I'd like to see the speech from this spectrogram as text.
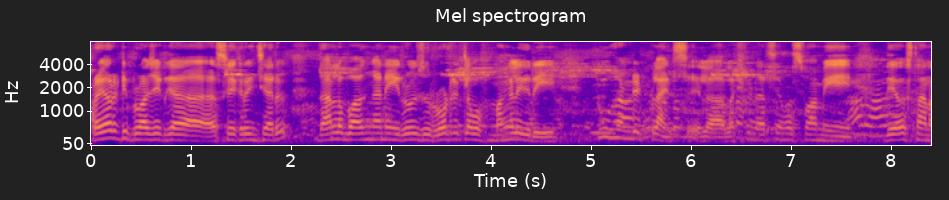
ప్రయారిటీ ప్రాజెక్ట్గా స్వీకరించారు. దానిలో భాగంగానే ఈరోజు rotary club of Mangalagiri two hundred plants ఇలా లక్ష్మీ నరసింహస్వామి దేవస్థాన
